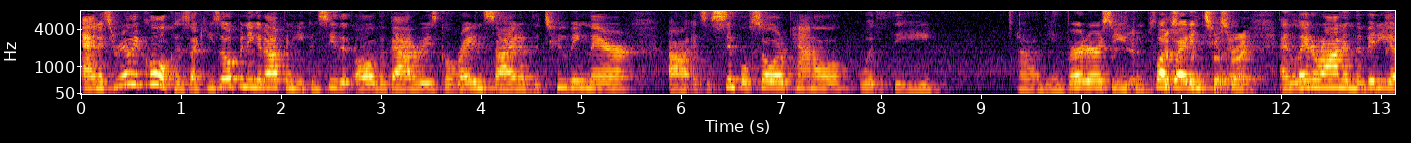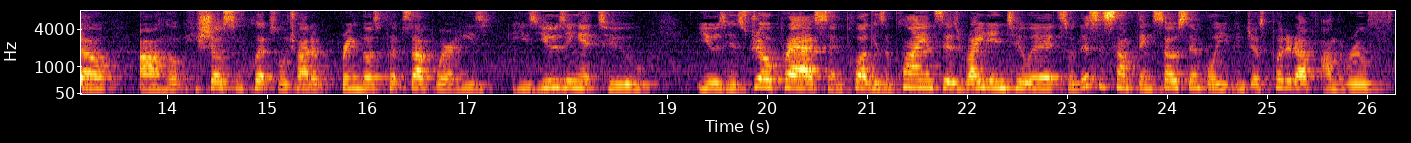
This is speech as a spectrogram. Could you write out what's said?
And it's really cool because like he's opening it up, and you can see that all the batteries go right inside of the tubing there. Uh, it's a simple solar panel with the uh, the inverter, so you Yeah, can plug right into that's it. right. And later on in the video, uh, he'll, he shows some clips. We'll try to bring those clips up where he's he's using it to use his drill press and plug his appliances right into it. So this is something so simple. You can just put it up on the roof.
